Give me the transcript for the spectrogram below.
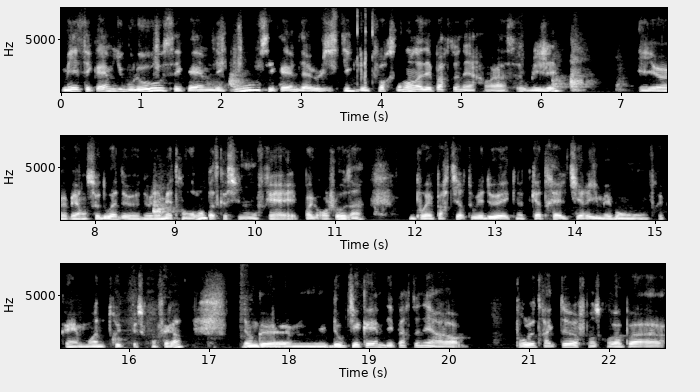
Mais c'est quand même du boulot, c'est quand même des coûts, c'est quand même de la logistique, donc forcément on a des partenaires, voilà, c'est obligé. Et euh, ben, on se doit de, de, les mettre en avant parce que sinon on ferait pas grand-chose. Hein. On pourrait partir tous les deux avec notre 4L Thierry, mais bon, on ferait quand même moins de trucs que ce qu'on fait là. Donc, euh, donc il y a quand même des partenaires. Alors, pour le tracteur, je pense qu'on va pas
